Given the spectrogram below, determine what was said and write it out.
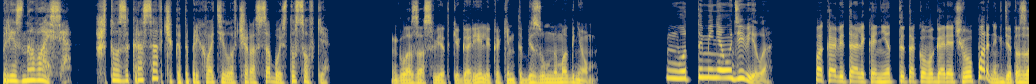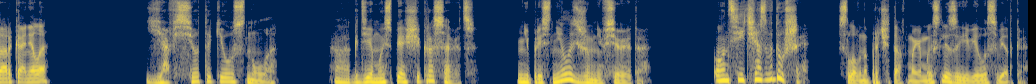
«Признавайся, что за красавчика ты прихватила вчера с собой с тусовки?» Глаза Светки горели каким-то безумным огнем. «Вот ты меня удивила. Пока Виталика нет, ты такого горячего парня где-то заарканила». Я все-таки уснула. А где мой спящий красавец? Не приснилось же мне все это? «Он сейчас в душе», — словно прочитав мои мысли, заявила Светка.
